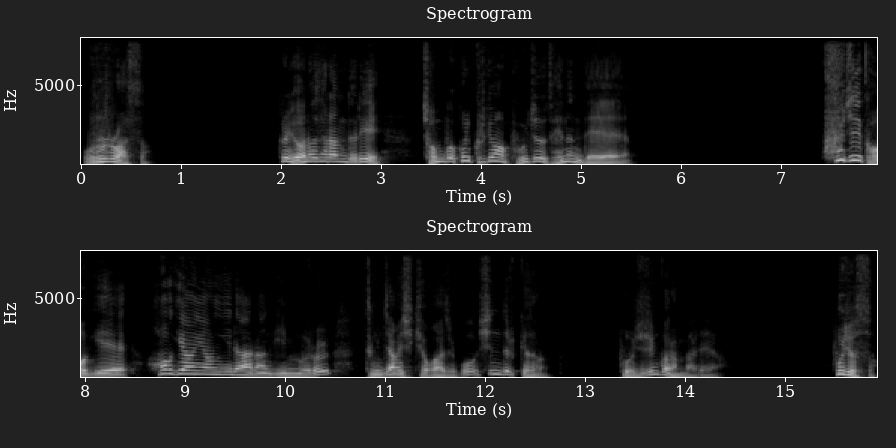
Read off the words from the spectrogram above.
우르르 왔어. 그럼 여느 사람들이 전부, 그렇게만 보여줘도 되는데, 굳이 거기에 허경영이라는 인물을 등장시켜 가지고 신들께서 보여주신 거란 말이에요. 보여줬어.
